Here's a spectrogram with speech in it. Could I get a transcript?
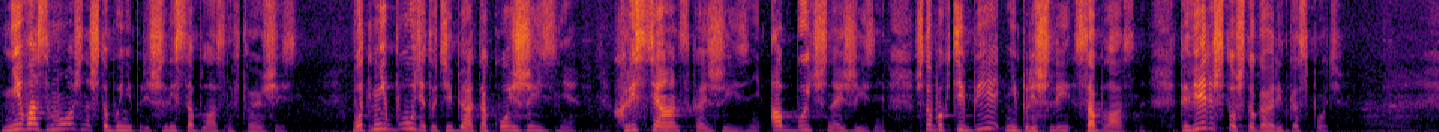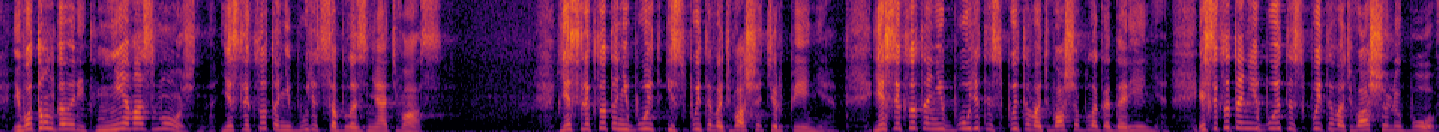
Невозможно, чтобы не пришли соблазны в твою жизнь. Вот не будет у тебя такой жизни, христианской жизни, обычной жизни, чтобы к тебе не пришли соблазны. Ты веришь в то, что говорит Господь? И вот Он говорит, невозможно, если кто-то не будет соблазнять вас. Если кто-то не будет испытывать ваше терпение, если кто-то не будет испытывать ваше благодарение, если кто-то не будет испытывать вашу любовь,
